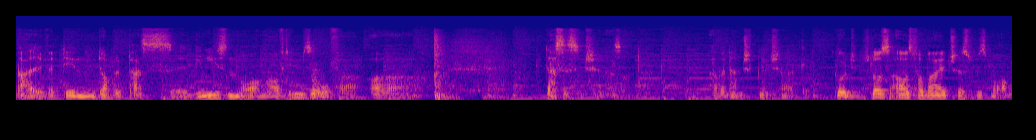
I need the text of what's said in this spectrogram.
Ball wird den Doppelpass äh, genießen morgen auf dem Sofa. Oh, das ist ein schöner Sonntag. Aber dann spielt Schalke. Gut, Schluss, aus, vorbei. Tschüss, bis morgen.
